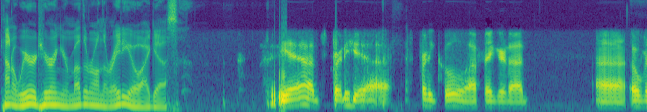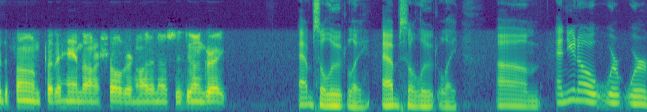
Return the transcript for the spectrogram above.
kind of weird hearing your mother on the radio, I guess. Yeah, it's pretty uh it's pretty cool. I figured I'd uh over the phone put a hand on her shoulder and let her know she's doing great. Absolutely, absolutely. Um, and you know, we're we're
